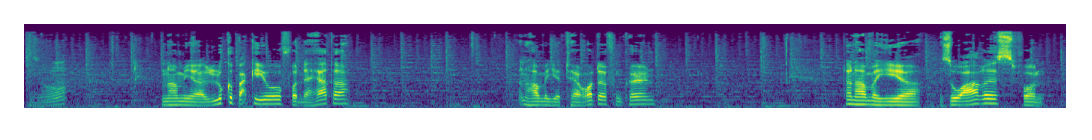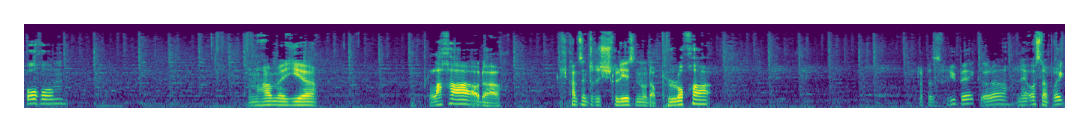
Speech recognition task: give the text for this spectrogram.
So. Dann haben wir Luke Bacchio von der Hertha. Dann haben wir hier Terrotte von Köln. Dann haben wir hier Soares von Bochum. Dann haben wir hier Placha oder ich kann es nicht richtig lesen oder Plocha. Ich glaube das ist Lübeck oder? Ne, Osnabrück.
